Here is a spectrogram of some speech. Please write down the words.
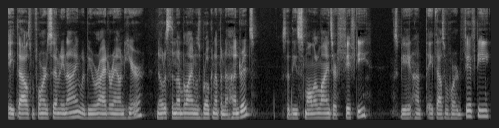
8,479 would be right around here. Notice the number line was broken up into hundreds. So these smaller lines are 50. This would be 8,450.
